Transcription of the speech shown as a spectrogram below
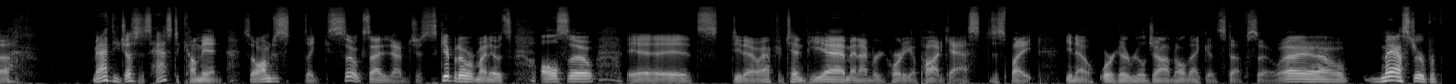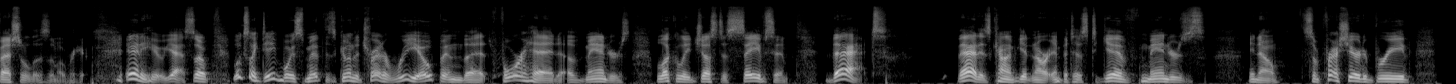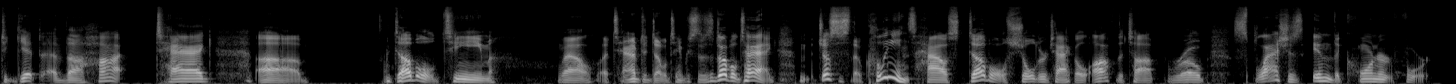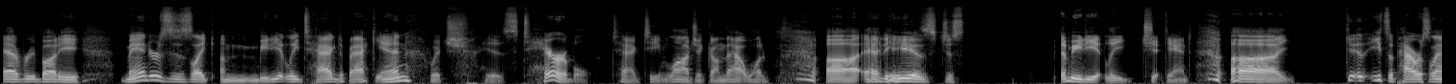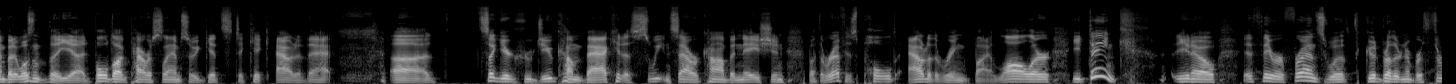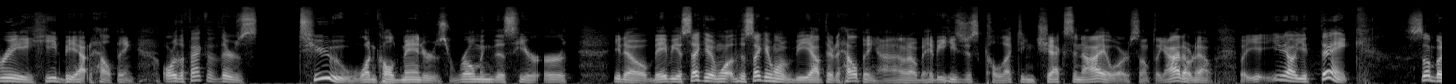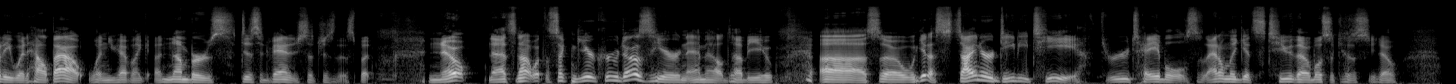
Matthew Justice has to come in. So I'm just like so excited. I'm just skipping over my notes. Also, it's, you know, after 10 p.m. and I'm recording a podcast despite, you know, working a real job and all that good stuff. So, uh, you know, master professionalism over here. Anywho, yeah, so looks like Dave Boy Smith is going to try to reopen that forehead of Manders. Luckily, Justice saves him. That, that is kind of getting our impetus to give Manders, you know, some fresh air to breathe, to get the hot tag, uh, double team. Well, attempted double team because there's a double tag. Justice, though, cleans house, double shoulder tackle off the top rope, splashes in the corner for everybody. Manders is like immediately tagged back in, which is terrible tag team logic on that one. Uh, and he is just immediately canned. Uh, eats a power slam, but it wasn't the uh, bulldog power slam, so he gets to kick out of that. Uh, Suggear crew do come back, hit a sweet and sour combination, but the ref is pulled out of the ring by Lawler. You'd think, you know, if they were friends with Good Brother number three, he'd be out helping. Or the fact that there's two one called Manders roaming this here earth. You know, maybe a second one the second one would be out there to helping. I don't know, maybe he's just collecting checks in Iowa or something. I don't know. But you know, you think somebody would help out when you have like a numbers disadvantage such as this. But nope, that's not what the second gear crew does here in MLW. Uh, so we get a Steiner DDT through tables. That only gets two though, mostly because you know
